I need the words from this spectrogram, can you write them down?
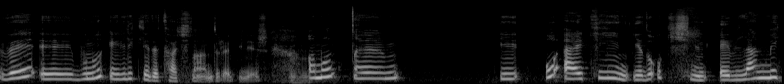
ve e, bunu evlilikle de taçlandırabilir. Ama e, e, o erkeğin ya da o kişinin evlenmek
